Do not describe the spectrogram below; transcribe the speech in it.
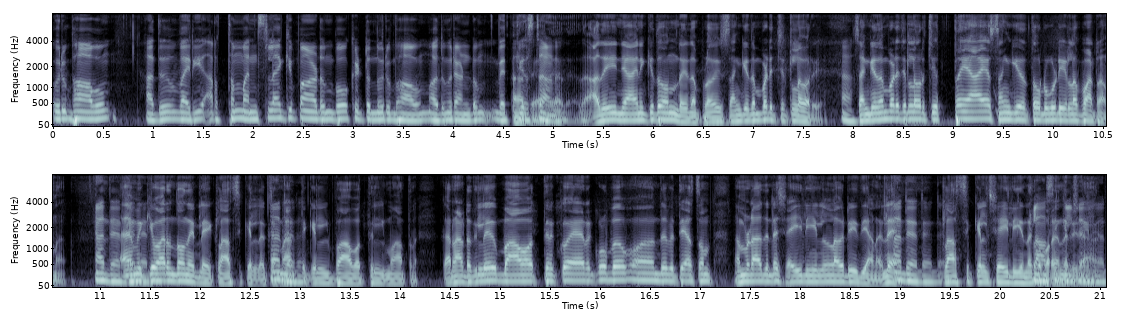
ഒരു ഭാവം അത് വരി അർത്ഥം മനസ്സിലാക്കി പാടുമ്പോൾ കിട്ടുന്ന ഒരു ഭാവം അതും രണ്ടും വ്യത്യസ്തമാണ്. അതെ, ഞാൻ എനിക്ക് തോന്നുന്നത് നമ്മൾ സംഗീതം പഠിച്ചിട്ടുള്ളവർ. സംഗീതം പഠിച്ചിട്ടുള്ളവർ ചിട്ടയായ സംഗീതത്തോടു കൂടിയുള്ള പാട്ടാണ്. മിക്കവാറും തോന്നിയില്ലേ ക്ലാസിക്കൽ കർണാടകയിൽ ഭാവത്തിൽ മാത്രം. കർണാടകത്തിൽ ഭാവത്തിനൊക്കെ ഏറെ കൂടുതൽ, വ്യത്യാസം നമ്മുടെ അതിന്റെ ശൈലിയിലുള്ള ഒരു രീതിയാണ് അല്ലേ. ക്ലാസിക്കൽ ശൈലി എന്നൊക്കെ പറയുന്ന രീതിയാണ്.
